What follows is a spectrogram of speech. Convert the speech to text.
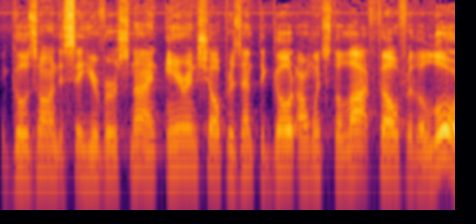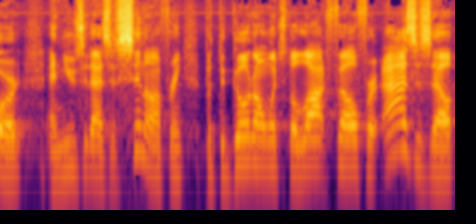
It goes on to say here, verse 9 Aaron shall present the goat on which the lot fell for the Lord and use it as a sin offering, but the goat on which the lot fell for Azazel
